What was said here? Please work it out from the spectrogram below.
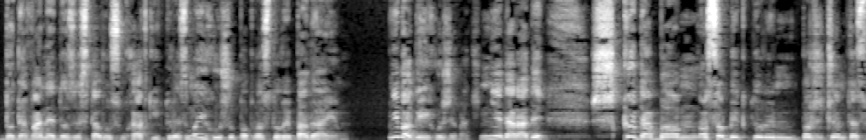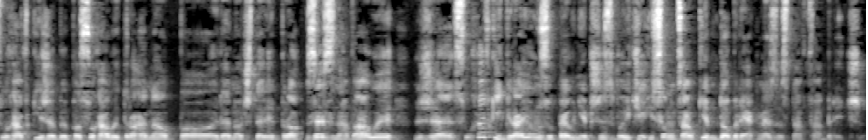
dodawane do zestawu słuchawki, które z moich uszu po prostu wypadają. Nie mogę ich używać. Nie da rady. Szkoda, bo osoby, którym pożyczyłem te słuchawki, żeby posłuchały trochę na Oppo Reno 4 Pro, zeznawały, że słuchawki grają zupełnie przyzwoicie i są całkiem dobre jak na zestaw fabryczny.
